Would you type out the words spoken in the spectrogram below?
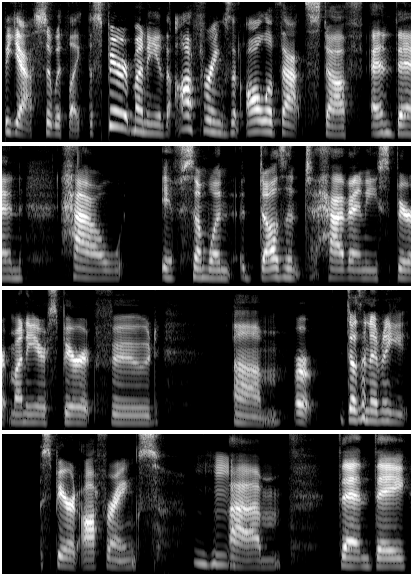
but yeah so with like the spirit money and the offerings and all of that stuff and then how if someone doesn't have any spirit money or spirit food um or doesn't have any spirit offerings Mhm. um, then they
